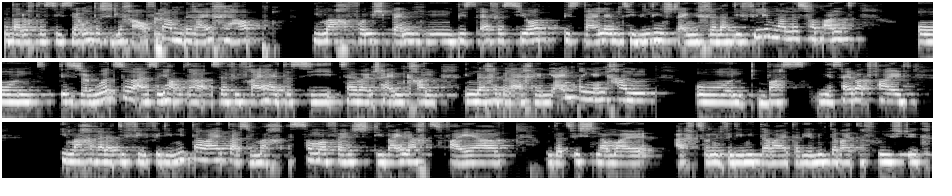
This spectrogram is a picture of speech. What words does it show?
Dadurch, dass ich sehr unterschiedliche Aufgabenbereiche habe, ich mache von Spenden bis FSJ bis Teile im Zivildienst eigentlich relativ viel im Landesverband. Und das ist ja gut so. Also ich habe da sehr viel Freiheit, dass ich selber entscheiden kann, in welche Bereiche ich mich einbringen kann und was mir selber gefällt. Ich mache relativ viel für die Mitarbeiter, also ich mache das Sommerfest, die Weihnachtsfeier und dazwischen einmal Aktionen für die Mitarbeiter, wie ein Mitarbeiterfrühstück,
